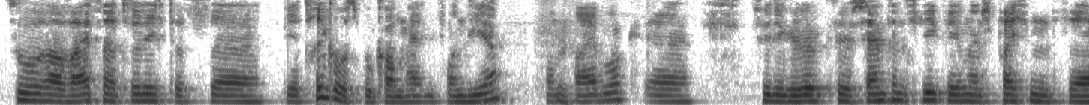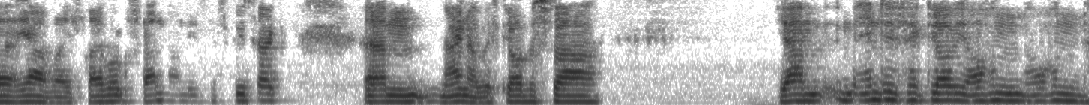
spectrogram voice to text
Zuhörer weiß natürlich, dass äh, wir Trikots bekommen hätten von dir, von Freiburg, äh, für die gelückte Champions League. Dementsprechend äh, ja, war ich Freiburg-Fan an diesem Spieltag. Ähm, nein, aber ich glaube, es war ja, im Endeffekt glaube ich auch ein, auch ein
